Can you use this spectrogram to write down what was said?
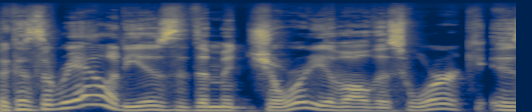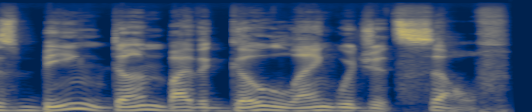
Because the reality is that the majority of all this work is being done by the Go language itself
